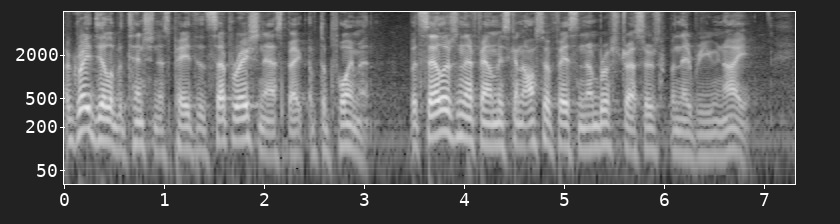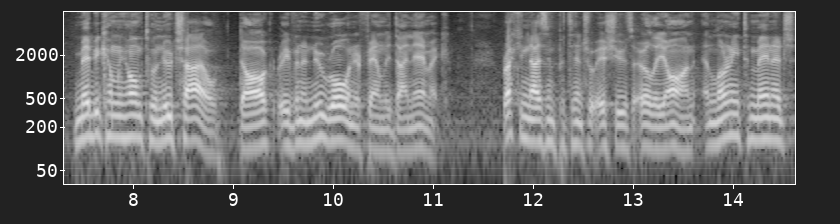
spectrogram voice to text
A great deal of attention is paid to the separation aspect of deployment, but sailors and their families can also face a number of stressors when they reunite. You may be coming home to a new child, dog, or even a new role in your family dynamic. Recognizing potential issues early on and learning to manage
